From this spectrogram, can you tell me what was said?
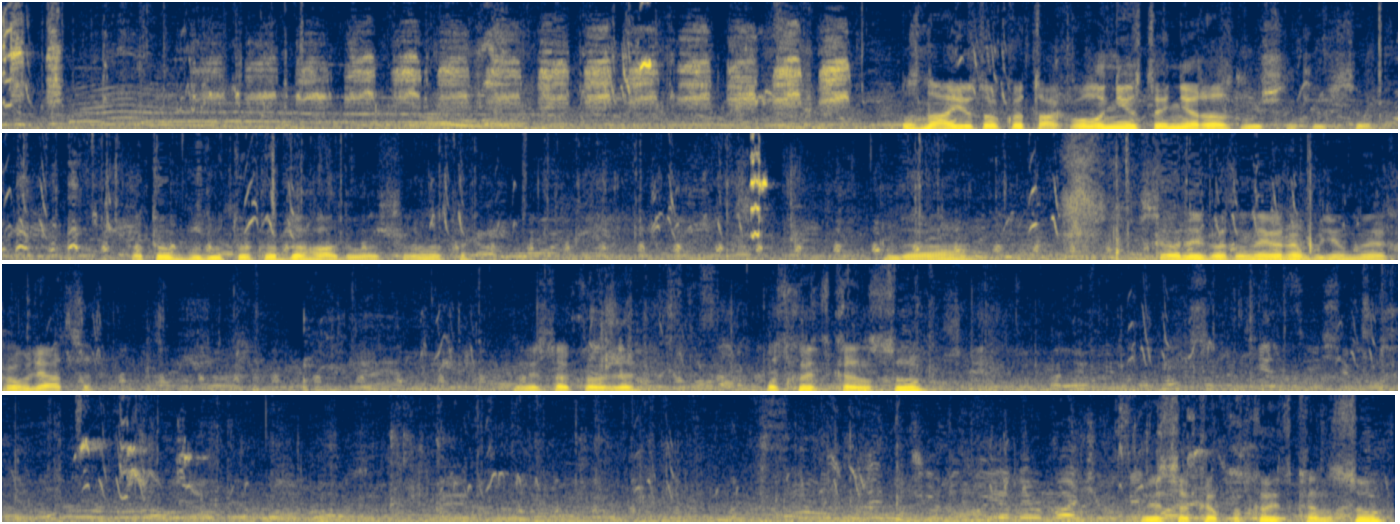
Знаю только так. Волонисты и неразлучники. Все. А то буду только догадываться. Ну, это... Да. Все, ребята, наверное, будем наверное, округляться. Выставка уже подходит к концу. Выставка подходит к концу.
